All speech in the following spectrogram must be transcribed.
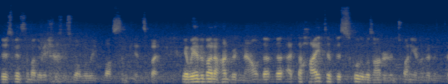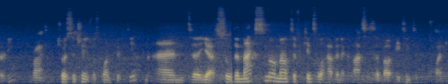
there's been some other issues as well where we've lost some kids. But yeah, we have about 100 now. The, the, at the height of the school, it was 120, 130. Right. Choice to change was 150, and uh, yeah, so the maximum amount of kids we'll have in a class is about 18 to 20,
